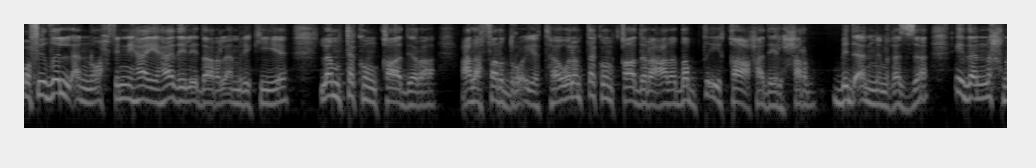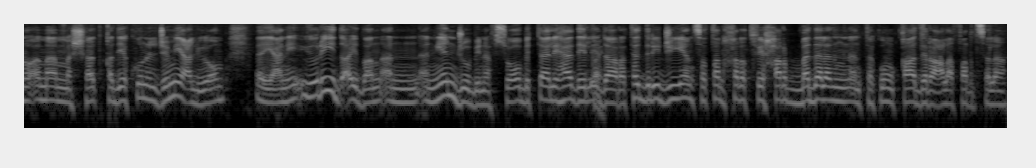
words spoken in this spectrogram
وفي ظل أنه في النهاية هذه الإدارة الأمريكية لم تكن قادرة على فرض رؤيتها ولم تكن قادرة على ضبط إيقاع هذه الحرب. بدءا من غزة. إذا نحن أمام مشهد قد يكون الجميع اليوم آه، يعني يريد أيضا أن, أن ينجو بنفسه. وبالتالي هذه طيب. الإدارة تدريجيا ستنخرط في حرب بدلا من أن تكون قادرة على فرض سلام.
